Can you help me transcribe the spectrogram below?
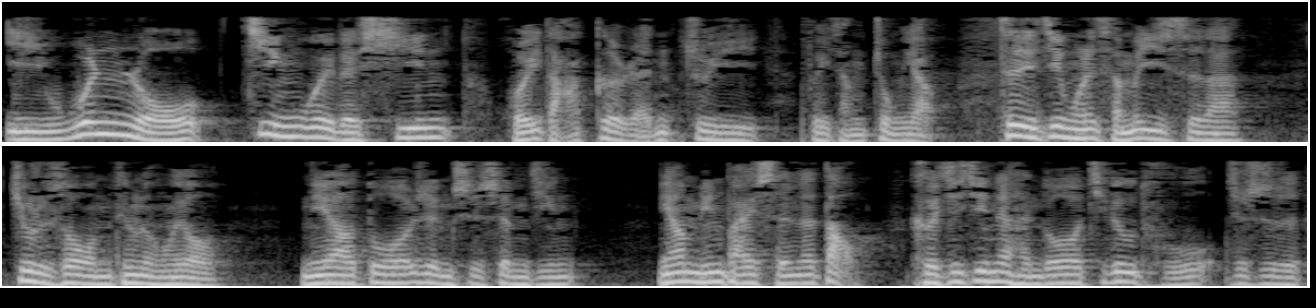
以温柔敬畏的心回答个人。注意，非常重要。这些经文什么意思呢？就是说，我们听众朋友，你要多认识圣经，你要明白神的道。可惜今天很多基督徒就是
